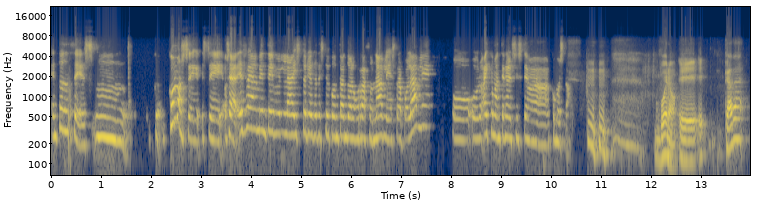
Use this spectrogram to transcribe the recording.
Entonces, mm, ¿cómo se, o sea, es realmente la historia que te estoy contando algo razonable, extrapolable? O, hay que mantener el sistema como está? bueno, eh, eh, cada,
